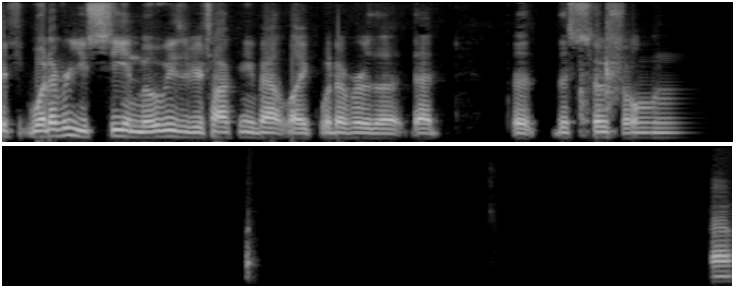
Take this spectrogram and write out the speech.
if whatever you see in movies, if you're talking about like whatever the that the the social uh,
